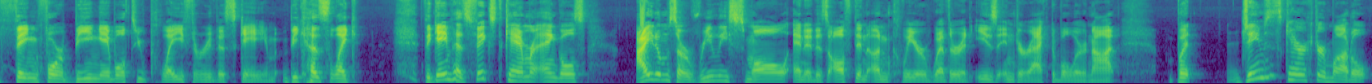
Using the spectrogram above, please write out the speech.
thing for being able to play through this game. Because like the game has fixed camera angles. Items are really small and it is often unclear whether it is interactable or not. But James's character model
